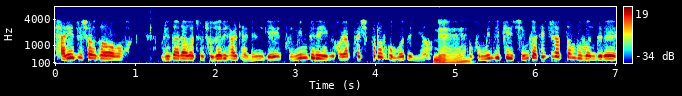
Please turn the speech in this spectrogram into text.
잘해주셔서 우리나라가 좀 조절이 잘 되는 게 국민들의 거의 한 80%를 보거든요. 네. 국민들끼리 지금껏 해주셨던 부분들을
